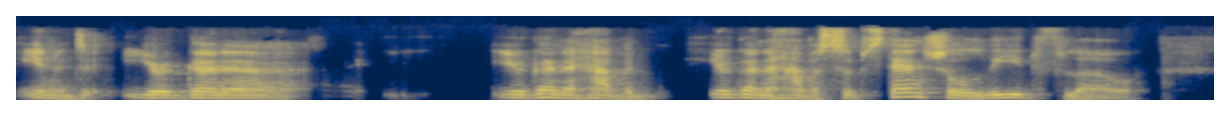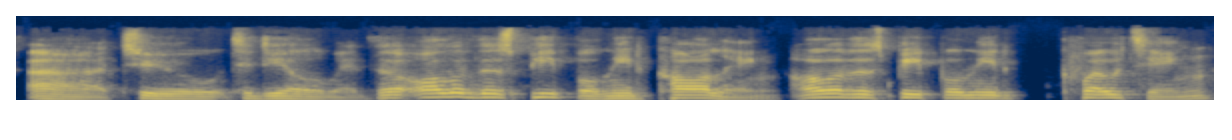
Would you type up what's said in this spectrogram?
you know, you're gonna you're gonna have a you're gonna have a substantial lead flow uh, to to deal with. The, all of those people need calling. All of those people need quoting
